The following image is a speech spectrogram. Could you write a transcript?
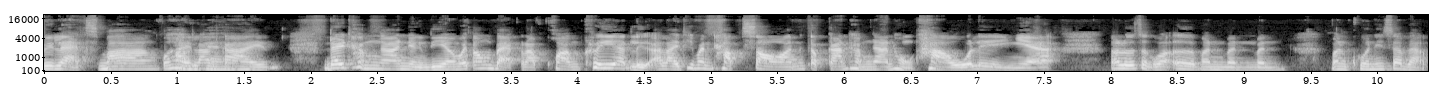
รีแลกซ์บ้าง เพื่อให้โอเคร่างกาย ได้ทำงานอย่างเดียวไม่ต้องแบกรับความเครียด หรืออะไรที่มันทับซ้อนกับการทำงานของเขาอะไรอย่างเงี้ยก็รู้สึกว่าเออมันมันมันมันควรที่จะแบบ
